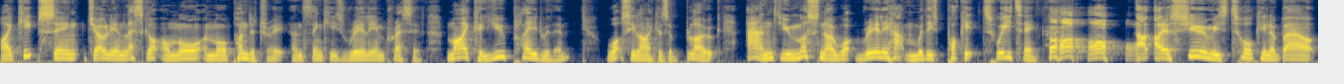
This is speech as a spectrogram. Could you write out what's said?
I keep seeing Joleon Lescott on more and more punditry and think he's really impressive. Micah, you played with him. What's he like as a bloke? And you must know what really happened with his pocket tweeting. I, I, assume he's talking about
